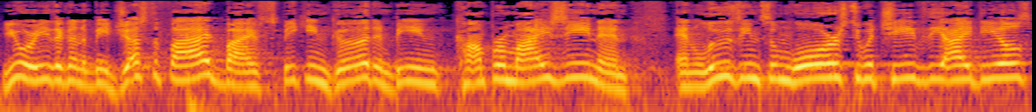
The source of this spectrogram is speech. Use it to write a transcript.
You are either going to be justified by speaking good and being compromising and, and losing some wars to achieve the ideals,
